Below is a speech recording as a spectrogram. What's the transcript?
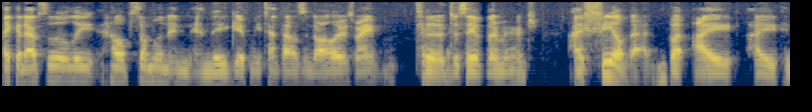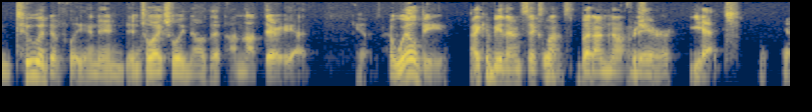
I could absolutely help someone and, and they give me ten thousand dollars, right, to, okay. to save their marriage. I feel that, but I I intuitively and, and intellectually know that I'm not there yet. Yeah. I will be. I could be there in six months, but I'm not For there sure. yet. Yeah.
